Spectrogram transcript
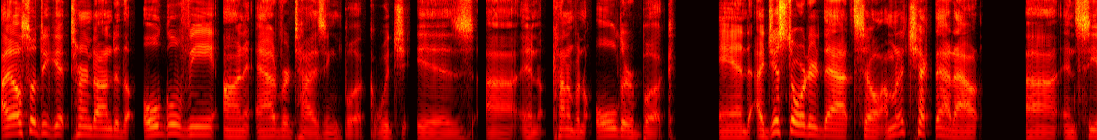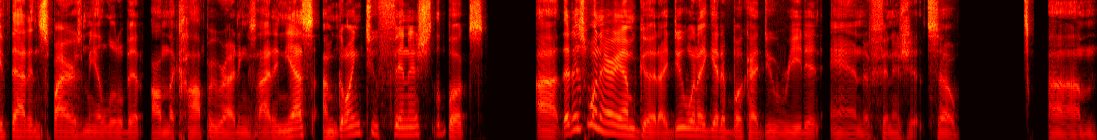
I also did get turned on to the Ogilvy on Advertising book, which is uh, an kind of an older book. And I just ordered that. So I'm going to check that out uh, and see if that inspires me a little bit on the copywriting side. And yes, I'm going to finish the books. Uh, that is one area I'm good. I do when I get a book, I do read it and finish it. So, um,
